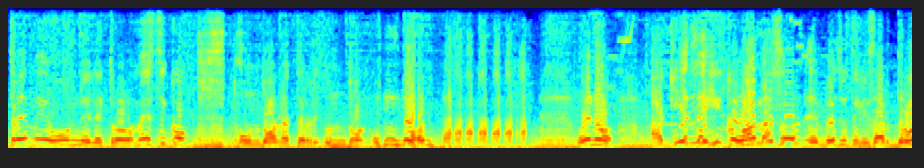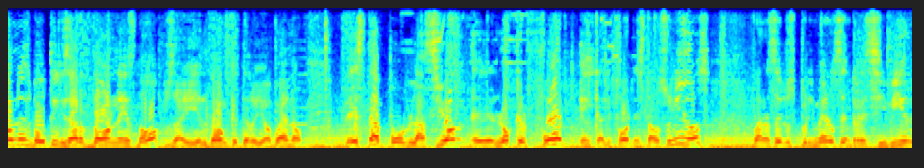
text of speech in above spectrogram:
Tráeme un electrodoméstico, un don, un don, un don. bueno, aquí en México Amazon, en vez de utilizar drones, va a utilizar dones, ¿no? Pues ahí el don que te lo lleva. Bueno, esta población, eh, Lockerford, en California, Estados Unidos, van a ser los primeros en recibir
